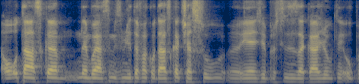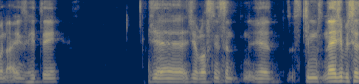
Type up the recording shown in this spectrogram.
A otázka, nebo já si myslím, že to je fakt otázka času, je, že prostě se zakážou ty open ice hity, že, že vlastně se, že s tím, ne, že by se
